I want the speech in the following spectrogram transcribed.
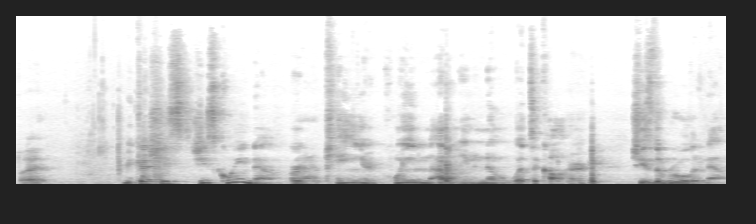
But Because she's she's queen now. Or Yeah. king or queen. I don't even know what to call her. She's the ruler now.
